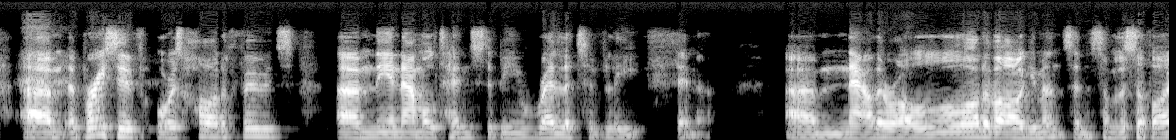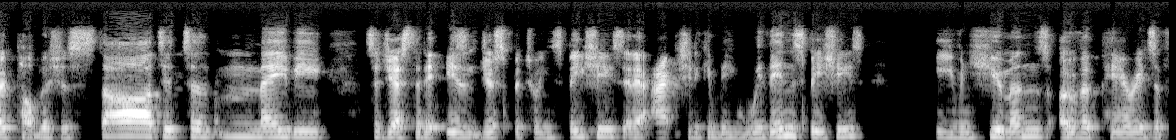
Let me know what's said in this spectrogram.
um, abrasive or as harder foods. Um, the enamel tends to be relatively thinner. Um, now, there are a lot of arguments, and some of the stuff I've published has started to maybe suggest that it isn't just between species, and it actually can be within species, even humans, over periods of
